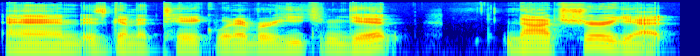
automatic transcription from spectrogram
and is going to take whatever he can get? Not sure yet.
